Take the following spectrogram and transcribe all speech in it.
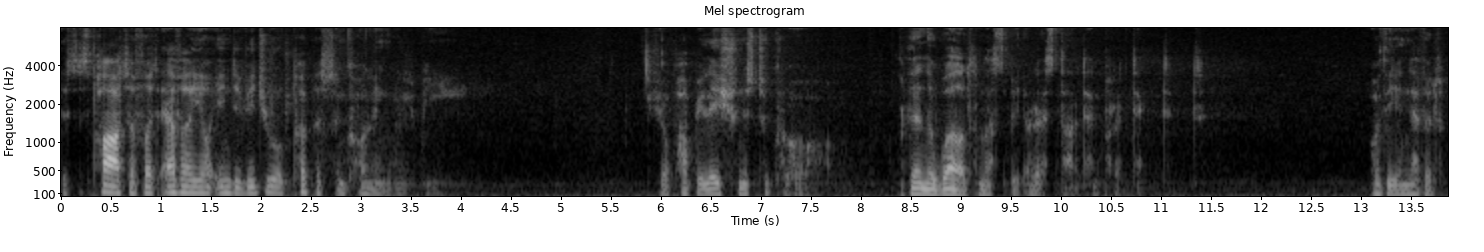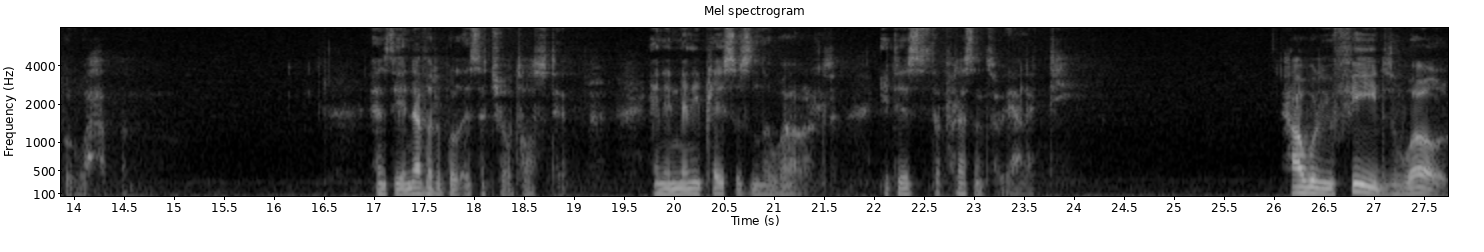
This is part of whatever your individual purpose and calling will be. If your population is to grow, then the world must be restored and protected, or the inevitable will happen. And the inevitable is at your doorstep, and in many places in the world, it is the present reality. How will you feed the world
